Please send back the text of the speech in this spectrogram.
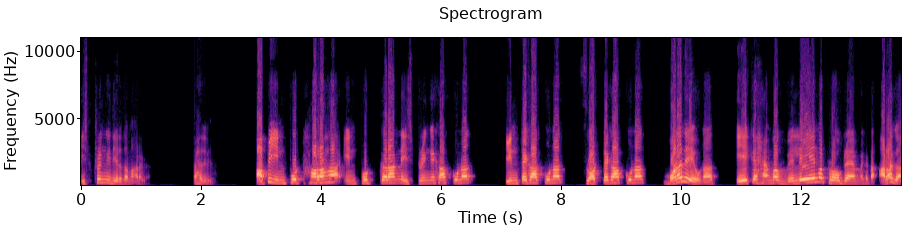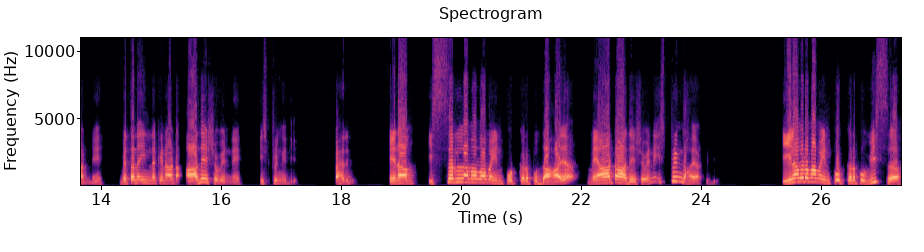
string විදියට තමයි අරගන්නේ. පැහැදිලිද? අපි input හරහා input කරන්නේ string එකක් වුණත් int එකක් වුණත් float එකක් වුණත් මොන දේ වුණත් ඒක හැම වෙලේම program එකට අරගන්නේ මෙතන ඉන්න කෙනාට ආදේශ වෙන්නේ string විදියට. පැහැදිලි? එහෙනම් ඉස්සරලම මම input කරපු 10 මෙයාට ආදේශ වෙන්නේ string 10ක් විදියට. ඊළඟට මම input කරපු 20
